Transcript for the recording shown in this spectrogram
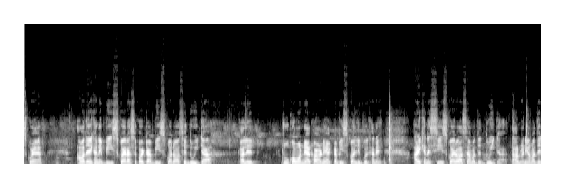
স্কোয়ার আমাদের এখানে বি স্কোয়ার আছে কয়টা? বি স্কোয়ারও আছে দুইটা। তাহলে টু কমন নেওয়ার কারণে একটা বি স্কোয়ার লিখব এখানে। আর এখানে সি স্কোয়ারও আছে আমাদের দুইটা। তার মানে আমাদের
